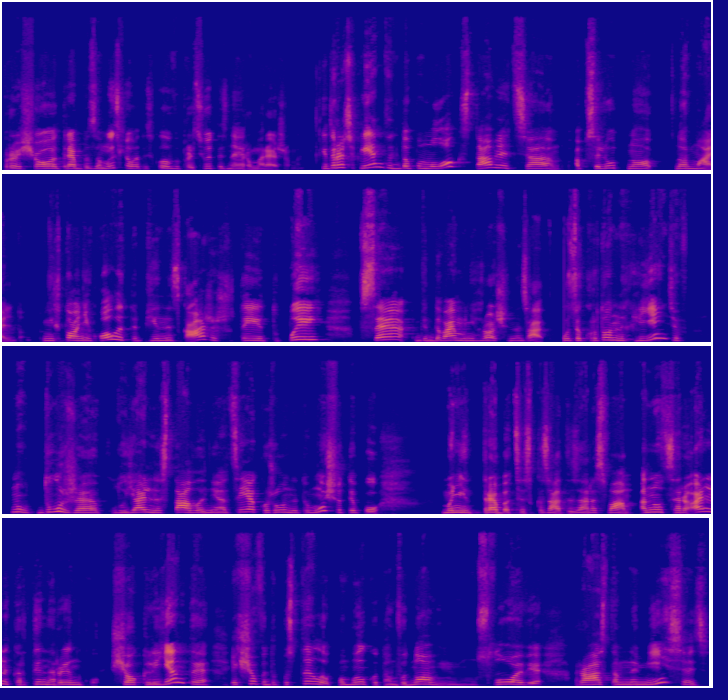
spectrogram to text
про що треба замислюватись, коли ви працюєте з нейромережами. І, до речі, клієнти до помилок ставляться абсолютно нормально. Ніхто ніколи тобі не скаже, що ти тупий, все, віддавай мені гроші назад. У закордонних клієнтів ну дуже лояльне ставлення. Це я кажу не тому, що типу. Мені треба це сказати зараз вам. А ну це реальна картина ринку. Що клієнти, якщо ви допустили помилку там в одному слові раз там на місяць,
